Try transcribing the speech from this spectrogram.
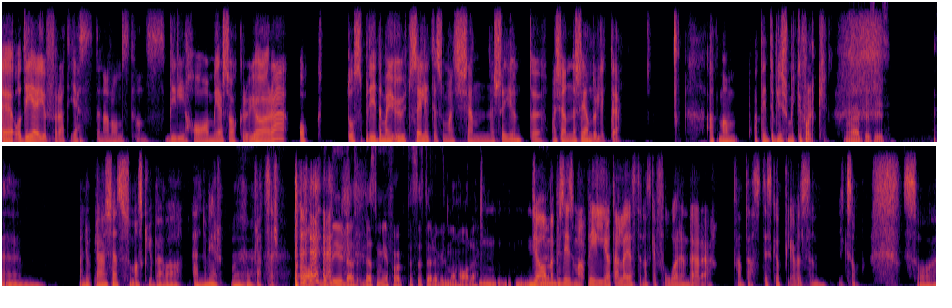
uh, och det är ju för att gästerna någonstans vill ha mer saker att göra och då sprider man ju ut sig lite så man känner sig ju inte, man känner sig ändå lite att man att det inte blir så mycket folk. Nej, precis. Um, men ibland känns det som man skulle behöva ännu mer platser. ja, det blir ju desto mer folk desto större vill man ha det. Mm, ja, men precis. Man vill ju att alla gästerna ska få den där äh, fantastiska upplevelsen. Liksom. Så,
